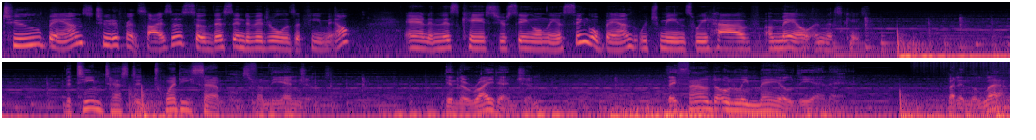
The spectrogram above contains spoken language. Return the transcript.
two bands, two different sizes, so this individual is a female. And in this case, you're seeing only a single band, which means we have a male in this case. The team tested 20 samples from the engines. In the right engine, they found only male DNA. But in the left,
